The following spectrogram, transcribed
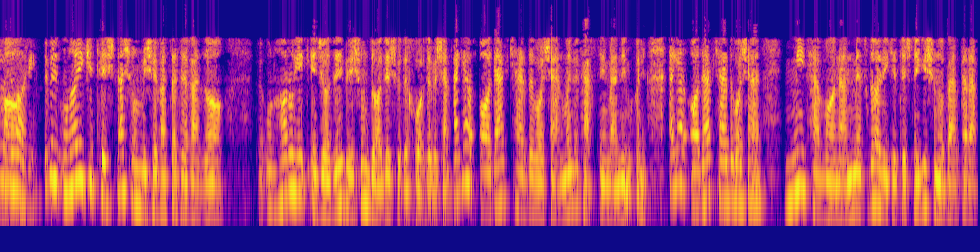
رو. داریم ببینید اونایی که تشنهشون میشه وسط غذا اونها رو یک اجازه بهشون داده شده خورده بشن. اگر عادت کرده باشن ما اینو تقسیم بندی می‌کنیم. اگر عادت کرده باشن می‌توانن مقداری که تشنگیشون رو برطرف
